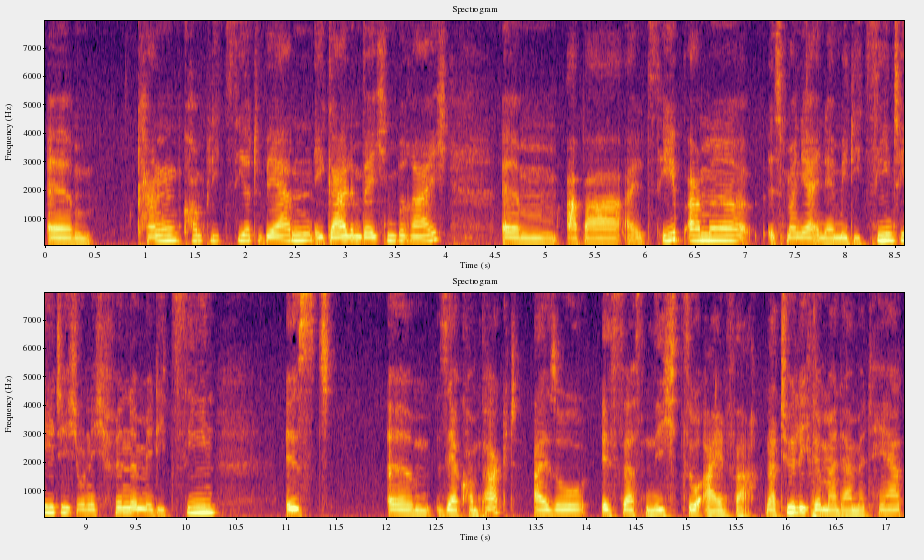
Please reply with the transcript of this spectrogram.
ähm, kann kompliziert werden, egal in welchem Bereich. Ähm, aber als Hebamme ist man ja in der Medizin tätig und ich finde, Medizin ist ähm, sehr kompakt, also ist das nicht so einfach. Natürlich, wenn man da mit Herz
